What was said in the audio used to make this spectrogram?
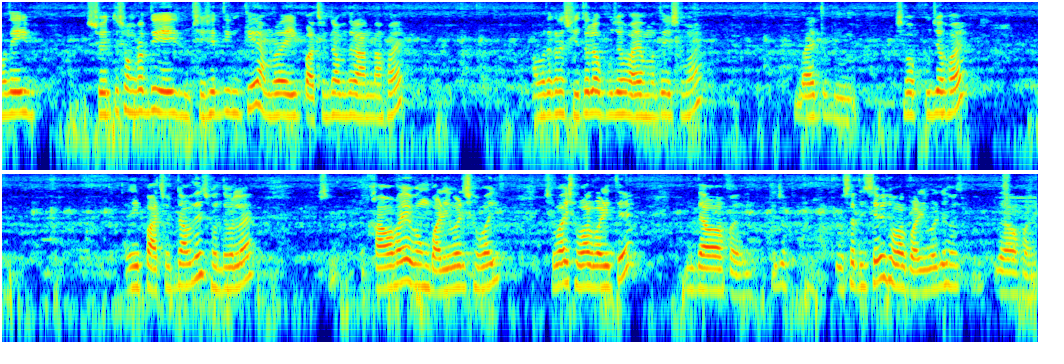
আমাদের এই চৈত্র সংক্রান্তি এই শেষের দিনকে আমরা এই পাচনটা আমাদের রান্না হয়। আমাদের এখানে শীতলা পুজো হয় আমাদের এই সময়। বাড়িতে সব পুজো হয়। এই পাচনটা আমাদের সন্ধ্যেবেলা খাওয়া হয় এবং বাড়ি বাড়ি সবাই সবাই সবার বাড়িতে দেওয়া হয়। এটা প্রসাদ হিসেবে সবার বাড়ি বাড়ি দেওয়া হয়।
